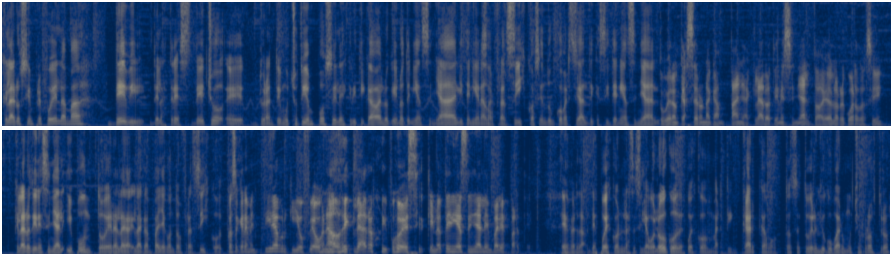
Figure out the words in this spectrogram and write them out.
Claro siempre fue la más débil de las tres. De hecho, eh, durante mucho tiempo se les criticaba lo que no tenían señal y tenían a Don Francisco haciendo un comercial de que sí tenían señal. Tuvieron que hacer una campaña, claro, tiene señal, todavía lo recuerdo, sí. Claro tiene señal y punto. Era la, campaña con Don Francisco. Cosa que era mentira porque yo fui abonado de Claro y puedo decir que no tenía señal en varias partes. Es verdad. Después con la Cecilia Boloco, después con Martín Cárcamo. Entonces tuvieron que mm. ocupar muchos rostros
